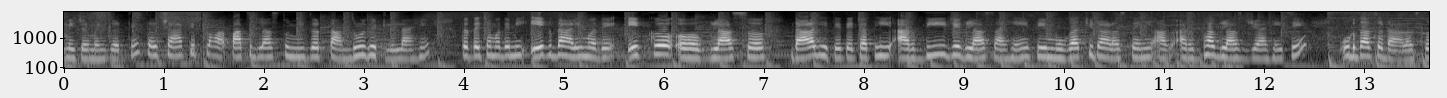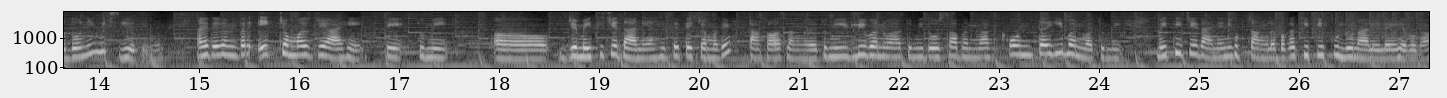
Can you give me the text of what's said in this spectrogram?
मेजरमेंट करते. तर चार ते प्ला पाच ग्लास तुम्ही जर तांदूळ घेतलेला आहे तर त्याच्यामध्ये मी एक डाळीमध्ये एक ग्लास डाळ घेते. त्याच्यातही अर्धी जे ग्लास आहे ते मुगाची डाळ असते आणि आ- अर्धा ग्लास जे आहे ते उडदाचं डाळ असतं. दोन्ही मिक्स घेते मी. आणि त्याच्यानंतर एक चम्मच जे आहे ते तुम्ही जे मेथीचे दाणे आहेत ते त्याच्यामध्ये टाकावंच लागणार आहे. तुम्ही इडली बनवा तुम्ही डोसा बनवा कोणतंही बनवा तुम्ही. मेथीचे दाण्याने खूप चांगलं बघा किती फुलून आलेलं आहे हे बघा.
